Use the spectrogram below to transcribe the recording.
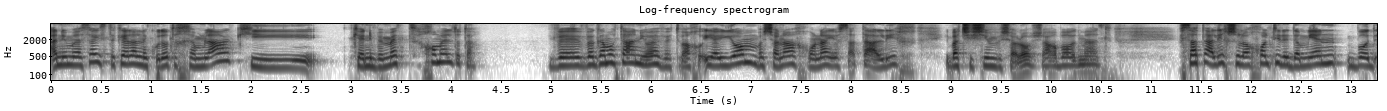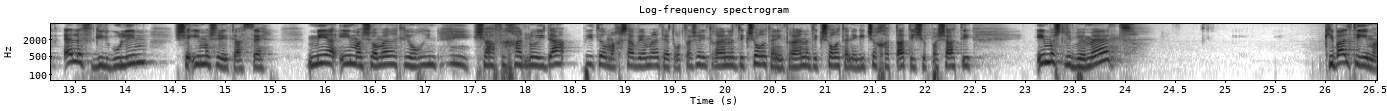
אני מנסה להסתכל על נקודות החמלה, כי, כי אני באמת חומלת אותה. ו, וגם אותה אני אוהבת. והיא היום, בשנה האחרונה, היא עושה תהליך, היא בת 63, 4 עוד מעט. עושה תהליך שלא יכולתי לדמיין בעוד אלף גלגולים שאימא שלי תעשה. מי האימא שאומרת לי, אורין, שאף אחד לא ידע, פתאום עכשיו היא אומרת לי, את רוצה שאני אתראיין לתקשורת? אני אתראיין לתקשורת, אני אגיד שחטאתי, שפשעתי. אימא שלי באמת, קיבלתי אימא,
